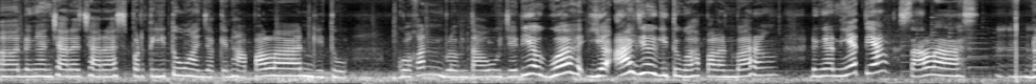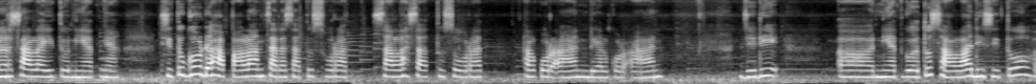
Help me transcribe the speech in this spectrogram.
uh, dengan cara-cara seperti itu ngajakin hafalan gitu. Gue kan belum tahu. Jadi ya gue ya aja gitu gue hafalan bareng dengan niat yang salah. Benar salah itu niatnya. Di situ gue udah hafalan salah satu surat salah satu surat Al-Quran di Al-Quran. Jadi uh, niat gue tuh salah di situ.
